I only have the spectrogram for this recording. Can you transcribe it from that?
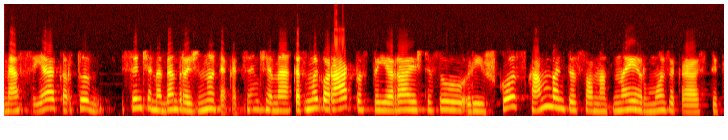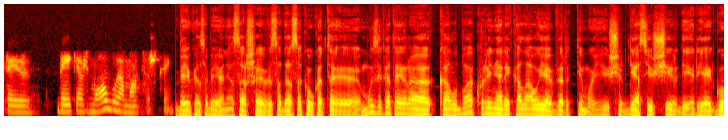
mes su ją kartu siunčiame bendrą žinutę, kad siunčiame, kad smuiko raktas tai yra iš tiesų ryškus, skambantis sonatinai ir muzika stipriai veikia žmogų emociškai. Be jokios abejonės, aš visada sakau, kad e, muzika tai yra kalba, kuri nereikalauja vertimo iš širdies į širdį. Ir jeigu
